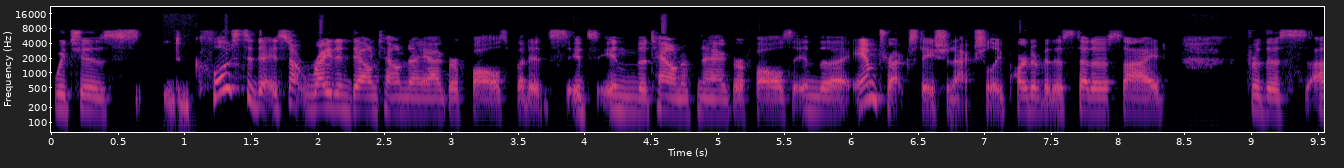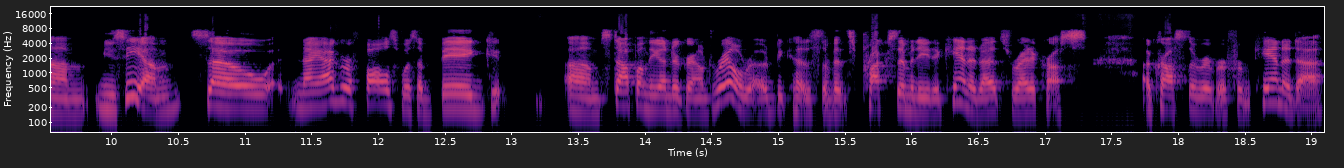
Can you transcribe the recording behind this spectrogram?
which is close to, it's not right in downtown Niagara Falls, but it's, it's in the town of Niagara Falls in the Amtrak station, actually. Part of it is set aside for this um, museum. So Niagara Falls was a big um, stop on the Underground Railroad because of its proximity to Canada. It's right across across the river from Canada.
